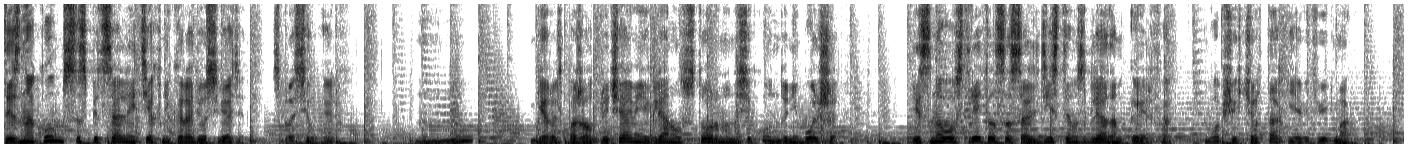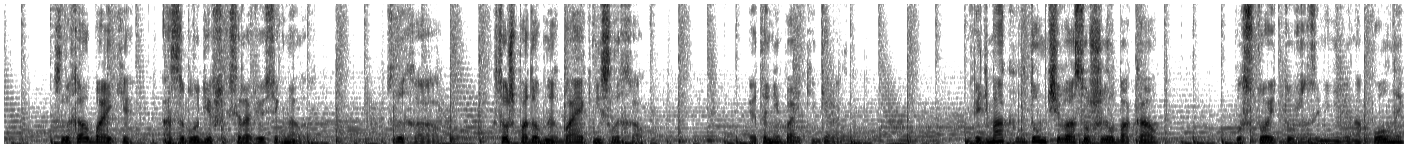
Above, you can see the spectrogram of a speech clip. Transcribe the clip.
«Ты знаком со специальной техникой радиосвязи?» — спросил эльф. «Ну...» Геральт пожал плечами и глянул в сторону на секунду, не больше — и снова встретился с альдистым взглядом эльфа. В общих чертах я ведь ведьмак. Слыхал байки о заблудившихся радиосигналах? Слыхал. Кто ж подобных байк не слыхал? Это не байки, Геральт. Ведьмак вдумчиво осушил бокал. Пустой тут же заменили на полный.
